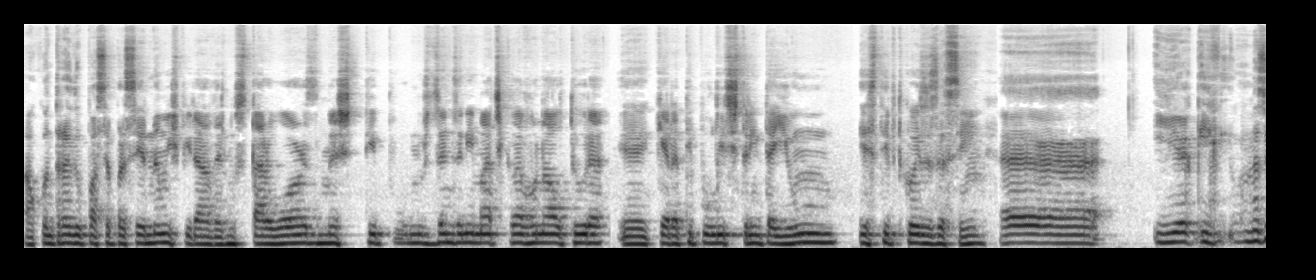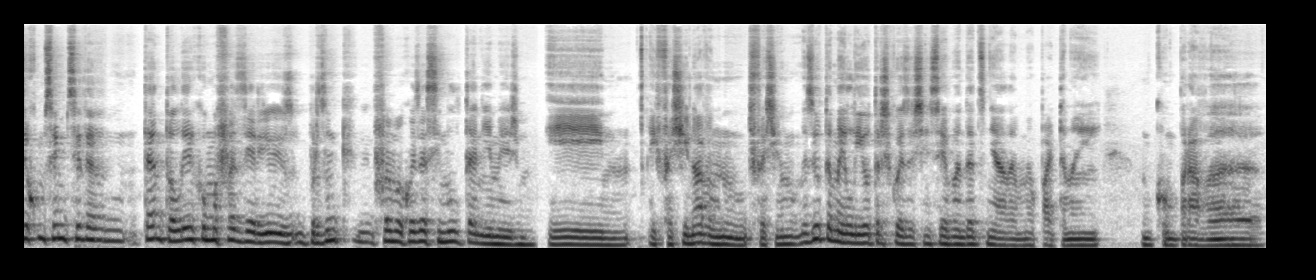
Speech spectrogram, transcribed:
ao contrário do que possa parecer, não inspiradas no Star Wars, mas tipo nos desenhos animados que davam na altura, eh, que era tipo Ulisses 31, esse tipo de coisas assim. Uh, e, e, mas eu comecei muito cedo tanto a ler como a fazer. Eu presumo que foi uma coisa simultânea mesmo. E, e fascinava-me, fascinava Mas eu também li outras coisas sem ser banda desenhada. O meu pai também me comprava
